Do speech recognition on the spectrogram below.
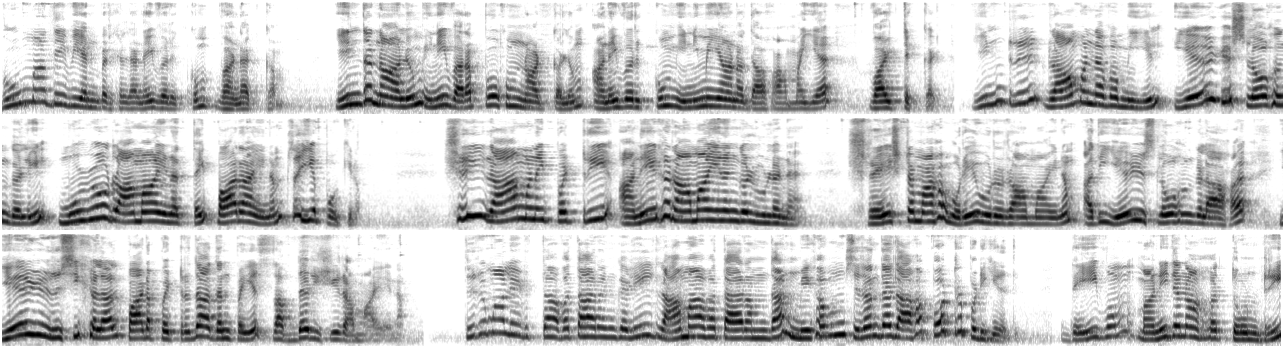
பூமாதேவி அன்பர்கள் அனைவருக்கும் வணக்கம். இந்த நாளும் இனி வரப்போகும் நாட்களும் அனைவருக்கும் இனிமையானதாக அமைய வாழ்த்துக்கள். இன்று ராமநவமியில் ஏழு ஸ்லோகங்களில் முழு ராமாயணத்தை பாராயணம் செய்யப் போகிறோம். ஸ்ரீராமனை பற்றி அநேக ராமாயணங்கள் உள்ளன. சிரேஷ்டமாக ஒரே ஒரு ராமாயணம் அது ஏழு ஸ்லோகங்களாக ஏழு ரிஷிகளால் பாடப்பெற்றது. அதன் பெயர் சப்த ரிஷி ராமாயணம். திருமால் எடுத்த அவதாரங்களில் ராமாவதாரம்தான் மிகவும் சிறந்ததாக போற்றப்படுகிறது. தெய்வம் மனிதனாக தோன்றி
